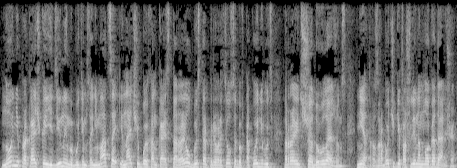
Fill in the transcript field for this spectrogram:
но не прокачкой единой мы будем заниматься, иначе бы Ханкай Rail быстро превратился бы в какой-нибудь Raid Shadow Legends. Нет, разработчики пошли намного дальше.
